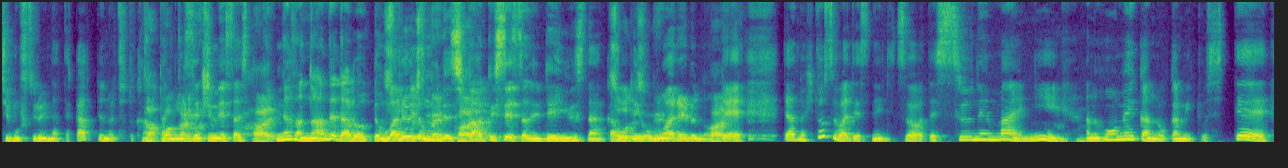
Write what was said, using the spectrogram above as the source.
注目するようになったかっていうのをちょっと簡単に説明させて、はい。皆さんなんでだろうって思われると思うんですね。宿泊施設なのにデユースなんかって思われるのではであの一つはですね実は私数年前に、うんうん。あの方面館の女将として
